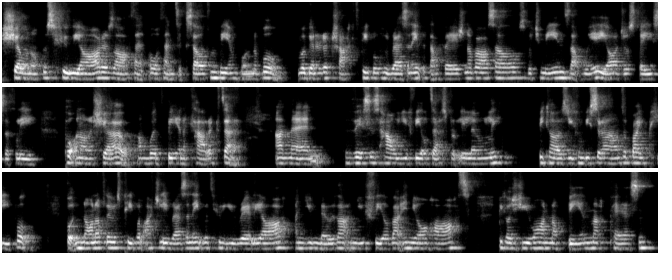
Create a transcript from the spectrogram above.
showing up as who we are as our authentic self and being vulnerable, we're going to attract people who resonate with that version of ourselves, which means that we are just basically putting on a show and we're being a character. And then this is how you feel desperately lonely because you can be surrounded by people but none of those people actually resonate with who you really are and you know that and you feel that in your heart because you are not being that person.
